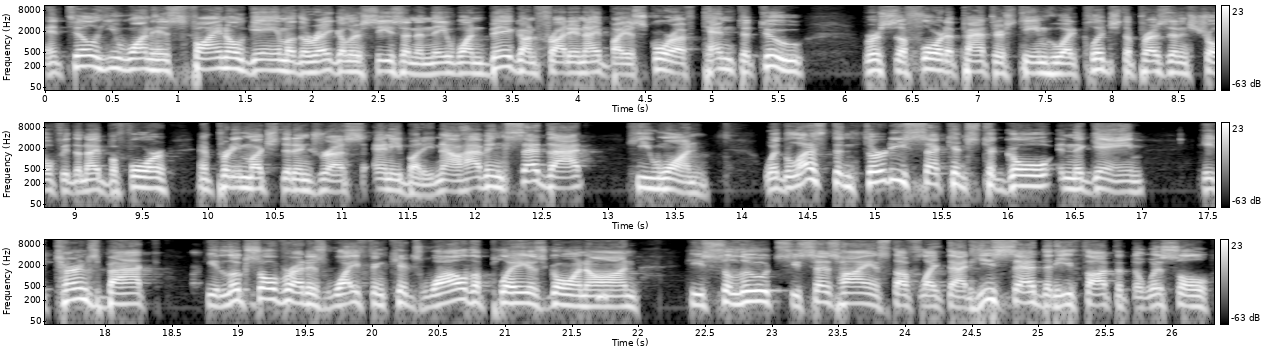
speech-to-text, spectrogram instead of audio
until he won his final game of the regular season. And they won big on Friday night by a score of 10 to 2 versus the Florida Panthers team who had clinched the President's Trophy the night before and pretty much didn't dress anybody. Now, having said that, he won. With less than 30 seconds to go in the game, he turns back. He looks over at his wife and kids while the play is going on. He salutes, he says hi and stuff like that. He said that he thought that the whistle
